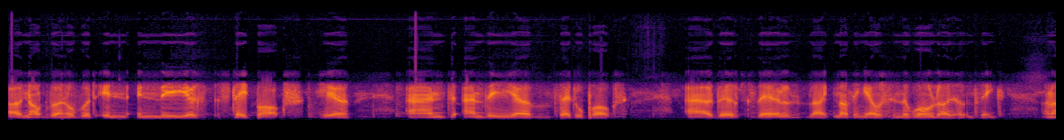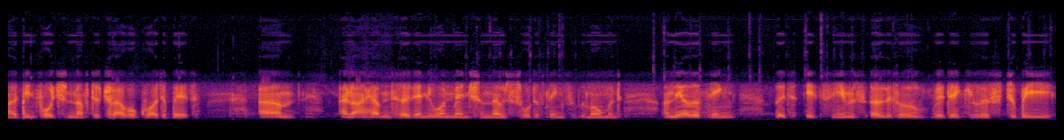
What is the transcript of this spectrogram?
uh, not Vernal, but in, in the uh, state parks here and, and the um, federal parks. Uh, they're, they're like nothing else in the world, I don't think. And I've been fortunate enough to travel quite a bit. Um, and I haven't heard anyone mention those sort of things at the moment. And the other thing, that it seems a little ridiculous to be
